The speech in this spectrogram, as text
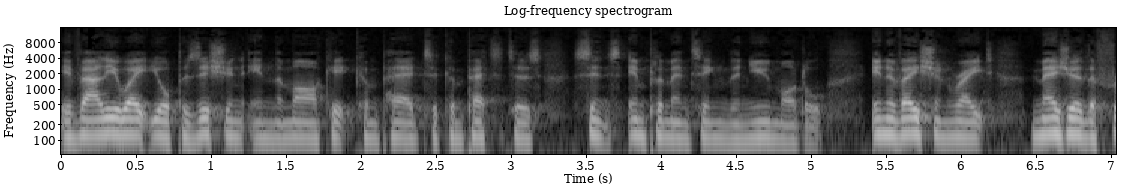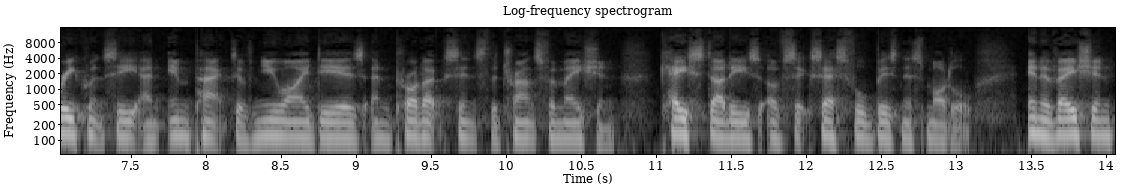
evaluate your position in the market compared to competitors since implementing the new model, innovation rate, measure the frequency and impact of new ideas and products since the transformation, case studies of successful business model. Innovation,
